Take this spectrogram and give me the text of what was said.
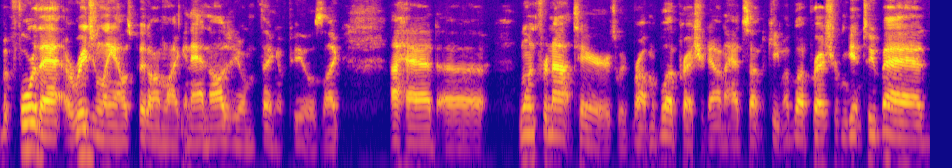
before that originally I was put on like an ad nauseum thing of pills like I had uh one for night terrors which brought my blood pressure down I had something to keep my blood pressure from getting too bad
